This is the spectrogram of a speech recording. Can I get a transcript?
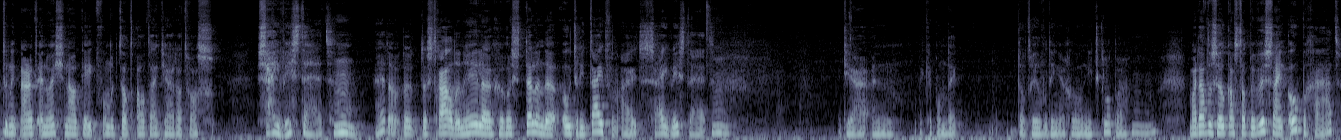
toen ik naar het NOS-journaal keek, vond ik dat altijd, ja, dat was... Zij wisten het. Hmm. Er, er, er straalde een hele geruststellende autoriteit van uit. Zij wisten het. Hmm. Ja, en ik heb ontdekt dat heel veel dingen gewoon niet kloppen. Mhm. Maar dat is ook als dat bewustzijn open gaat.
